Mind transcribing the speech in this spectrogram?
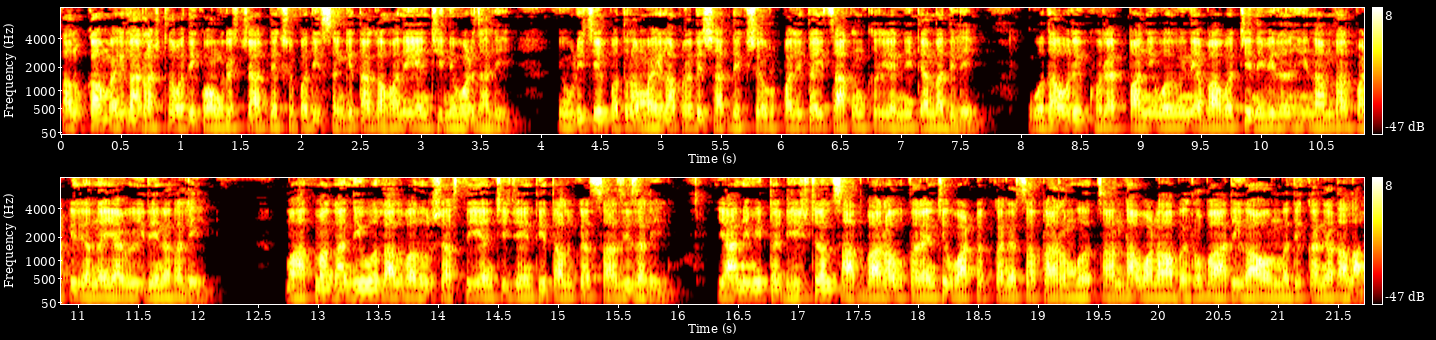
तालुका महिला राष्ट्रवादी काँग्रेसच्या अध्यक्षपदी संगीता गव्हाणे यांची निवड झाली. निवडीचे पत्र महिला प्रदेश अध्यक्ष रुपालीताई चाकणकर यांनी त्यांना दिले. गोदावरी खोऱ्यात पाणी वळविण्याबाबतचे निवेदनही नामदार पाटील यांना यावेळी देण्यात आले. महात्मा गांधी व लालबहादूर शास्त्री यांची जयंती तालुक्यात साजरी झाली. यानिमित्त डिजिटल सातबारा उतार्यांचे वाटप करण्याचा प्रारंभ चांदा वडाळा भैरोबा आदी गावांमध्ये करण्यात आला.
